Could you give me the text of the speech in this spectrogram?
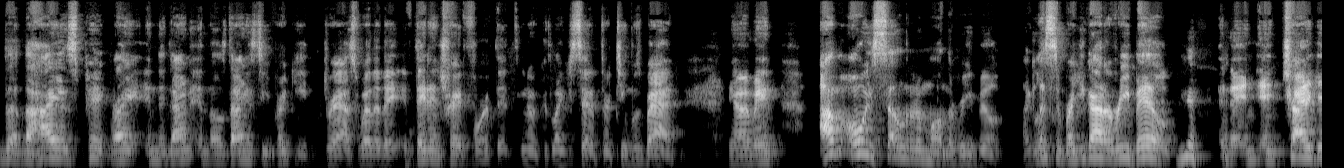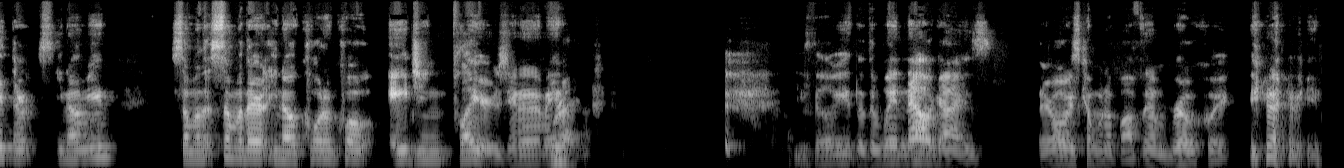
the, the highest pick, right in the dyna- in those dynasty rookie drafts, whether they if they didn't trade for it, that you know, because like you said, if their team was bad, you know what I mean. I'm always selling them on the rebuild. Like, listen, bro, you got to rebuild and then and try to get their, you know what I mean? Some of the some of their, you know, quote unquote aging players. You know what I mean? Right. You feel me? The, the win now guys, they're always coming up off them real quick. You know what I mean?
